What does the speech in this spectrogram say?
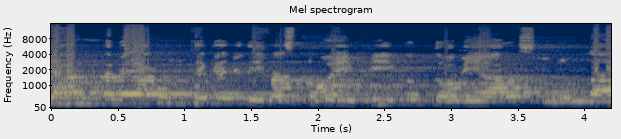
জাহান্নামের আগুন থেকে যদি বাঁচতে হয় কি করতে হবে ইয়া রাসূলুল্লাহ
